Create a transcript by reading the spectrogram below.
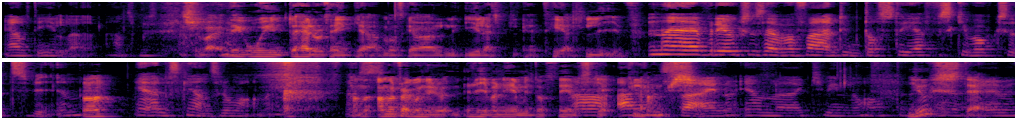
Jag har alltid gillat hans musik. Det går ju inte heller att tänka att man ska gilla ett, helt liv. Nej, för det är också såhär, vad fan, typ Dostojevskij var också ett svin. Ja. Jag älskar hans romaner. Annars får jag gå ner och riva ner min Ja, Dostojevskij-plansch. Einstein, jävla kvinnohatare. Just det. Jag, jag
